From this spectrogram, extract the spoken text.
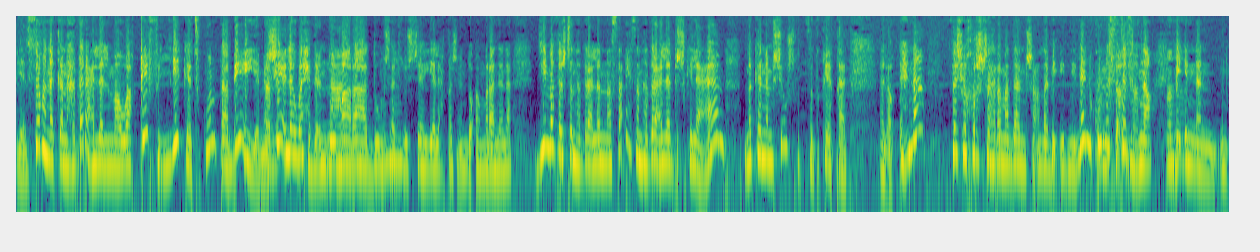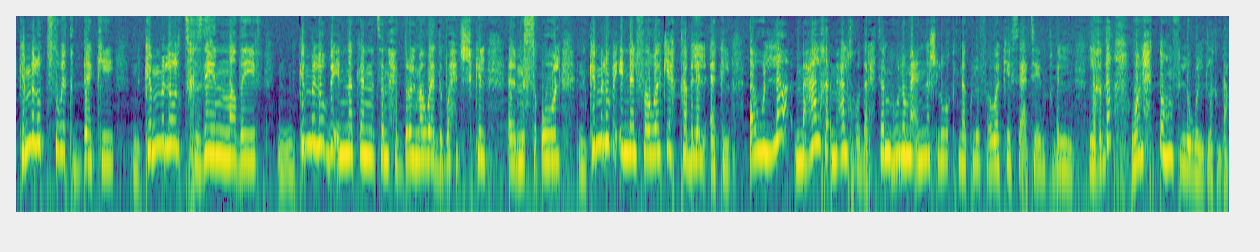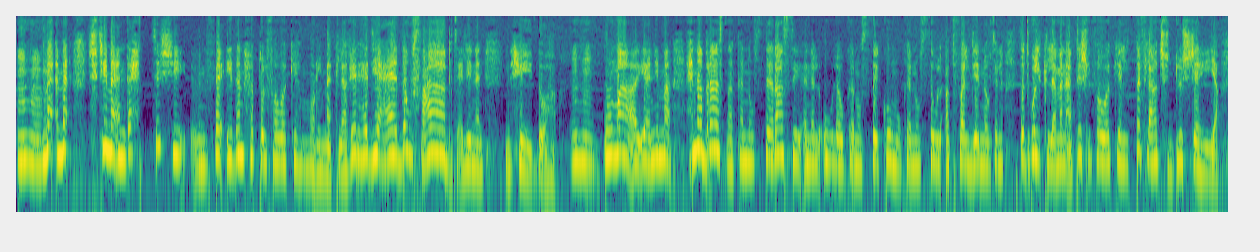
بيان سور أنا كنهضر على المواقف اللي كتكون طبيعية. ماشي طبيعي. على واحد عنده نعم. مرض ومشات له الشهيه لحقاش عنده أمراض. أنا ديما فاش تنهضر على النصائح تنهضر على بشكل عام ما كنمشيوش في التدقيقات. هنا فاش يخرج شهر رمضان إن شاء الله بإذن الله نكون. استفدنا. بأن نكملوا التسويق الذكي نكملوا التخزين النظيف نكملوا بأن كان تنحضروا المواد بواحد الشكل آه، مسؤول نكملوا بأن الفواكه قبل الأكل أو لا مع مع الخضر حتى نقولوا ما عندناش الوقت ناكلوا الفواكه ساعتين قبل الغداء ونحطوهم في الأول الغداء. ما, ما شتي ما عندها حتى شي فائدة نحطوا الفواكه مور الماكلة غير هذه عادة وصعابت علينا نحيدوها. وما يعني ما حنا براسنا كنوصي راسي أنا الأولى وكنوصيكم وكنوصيو الأطفال ديالنا تتقول لك لا ما نعطيش الفواكه للطفل غتشد له الشهية.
